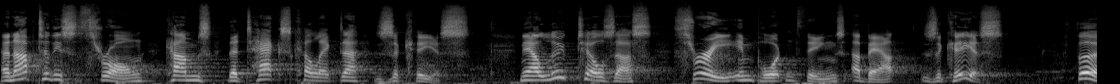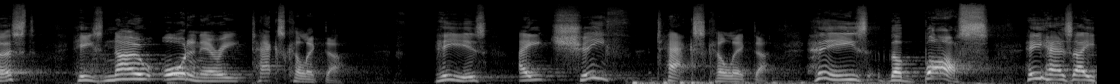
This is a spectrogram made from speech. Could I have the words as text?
And up to this throng comes the tax collector Zacchaeus. Now, Luke tells us three important things about Zacchaeus. First, he's no ordinary tax collector. He is a chief tax collector. He's the boss. He has a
